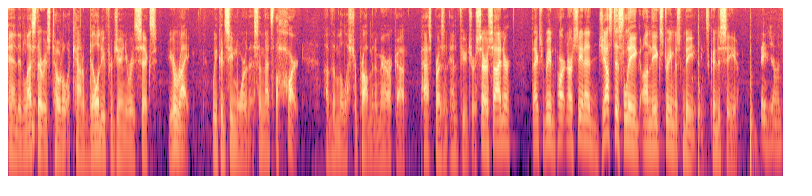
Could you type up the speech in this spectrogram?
And unless there is total accountability for January 6th, you're right. We could see more of this. And that's the heart of the militia problem in America, past, present, and future. Sara Sidner, thanks for being part in our CNN Justice League on the Extremist Beat. It's good to see you. Thank you, John.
